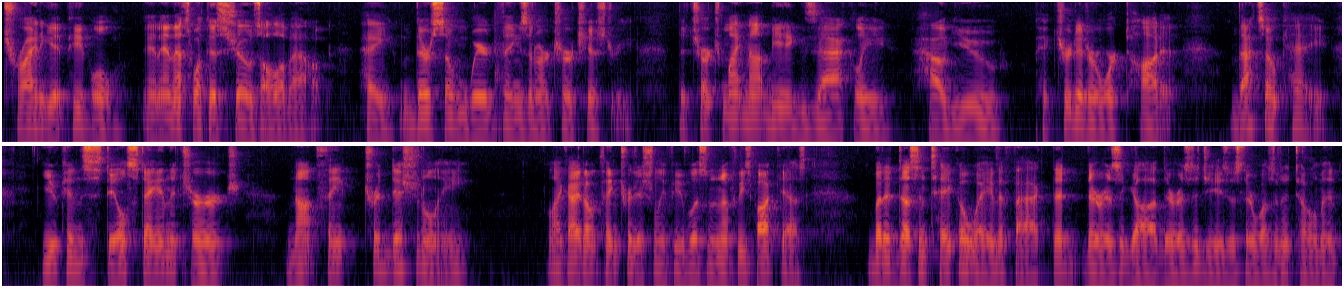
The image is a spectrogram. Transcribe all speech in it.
Try to get people and, and that's what this show's all about. Hey, there's some weird things in our church history the church might not be exactly how you pictured it or were taught it. That's okay. You can still stay in the church, not think traditionally, like I don't think traditionally if you've listened enough of these podcasts, but it doesn't take away the fact that there is a God, there is a Jesus, there was an atonement,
